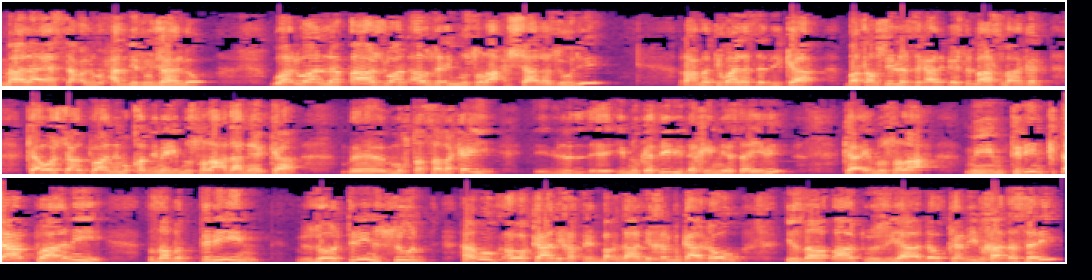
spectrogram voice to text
ما لا يستع المحدث جهله. ولو أن لباج وأن أوزع ابن صلاح الشالزودي رحمة الله لسدك بتفصيل لسكان بيشتبه اسمع كرد كأوش أن تواني مقدمة ابن صلاح دانك مختصركي ابن كثير دخين يسايبي كابن صلاح ميمترين كتاب تواني ضبطترين زورترين سود هموك أو كان خطيب بغدادي. خرب كاتو إضافات وزيادة وكمي بخاطة سري.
